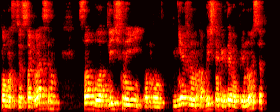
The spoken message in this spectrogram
полностью согласен. Салат был отличный, он был нежным. Обычно, когда его приносят,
